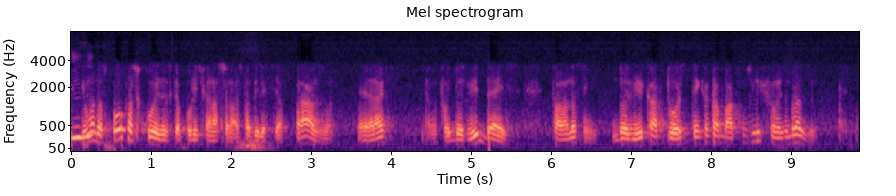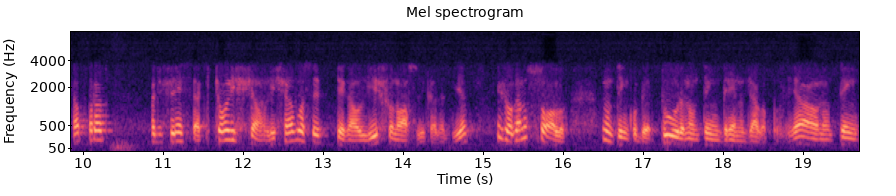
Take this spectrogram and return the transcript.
Uhum. E uma das poucas coisas que a Política Nacional estabelecia prazo era, ela foi 2010, falando assim, em 2014 tem que acabar com os lixões no Brasil. Só para diferenciar, o que é um lixão? Lixão é você pegar o lixo nosso de cada dia e jogar no solo não tem cobertura, não tem dreno de água pluvial, não tem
